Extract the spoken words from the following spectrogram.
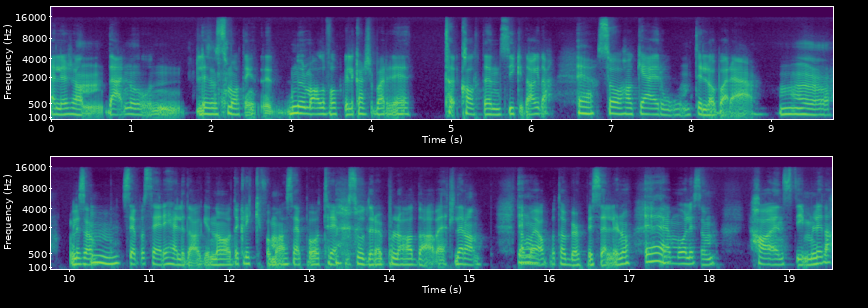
eller sånn Det er noen liksom småting Normale folk ville kanskje bare kalt det en sykedag, da. Ja. Så har ikke jeg roen til å bare mm, liksom se på serie hele dagen, og det klikker for meg å se på tre episoder på polada av et eller annet. Da må jeg opp og ta burpees eller noe. Yeah. Jeg må liksom ha en stimuli, da.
